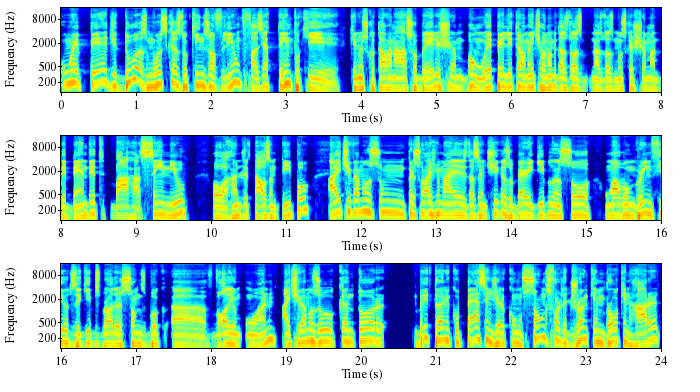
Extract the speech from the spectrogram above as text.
um EP de duas músicas do Kings of Leon. Fazia tempo que, que não escutava nada sobre ele. Bom, o EP literalmente é o nome das duas, das duas músicas, chama The Bandit barra 100 mil ou 100,000 People. Aí tivemos um personagem mais das antigas, o Barry Gibb lançou um álbum Greenfields, The Gibbs Brothers Songsbook uh, Volume 1. Aí tivemos o cantor britânico Passenger com Songs for the Drunk and Broken Hearted.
